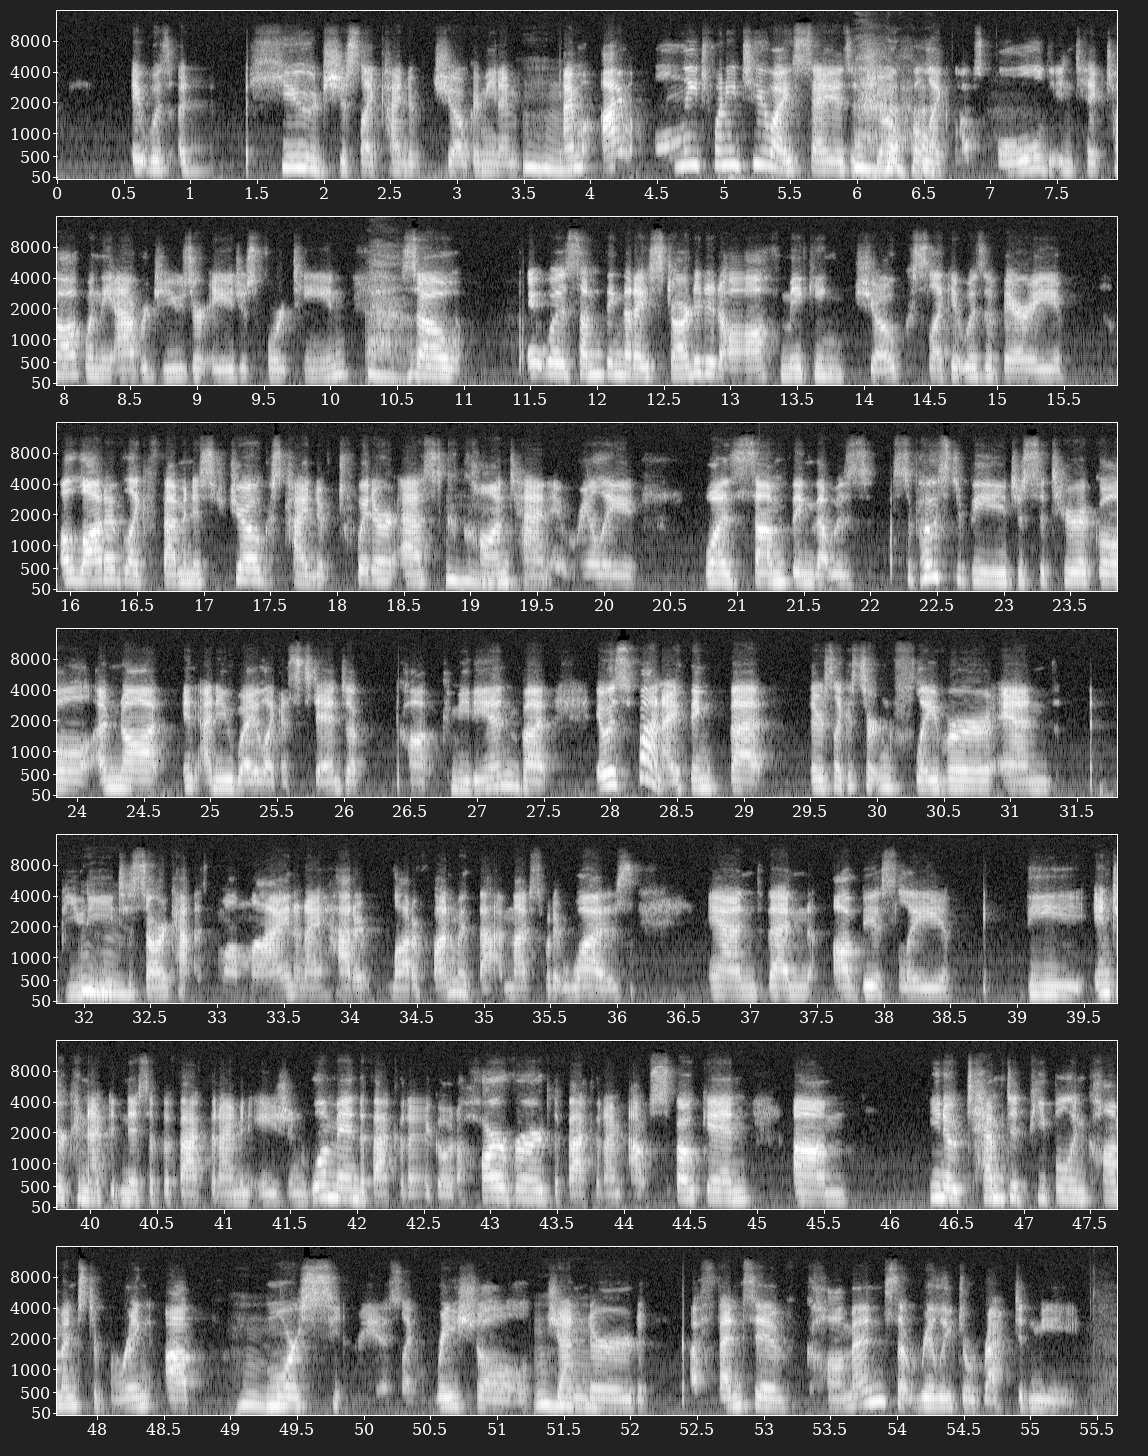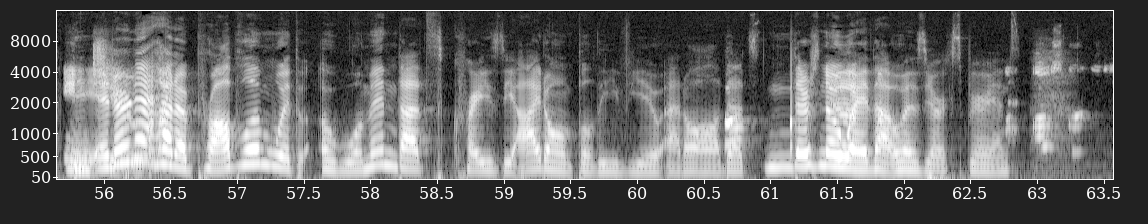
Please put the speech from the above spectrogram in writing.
it was a huge just like kind of joke. I mean, I'm mm-hmm. I'm I'm only 22. I say as a joke, but like that's old in TikTok when the average user age is 14. So it was something that I started it off making jokes. Like it was a very a lot of like feminist jokes, kind of Twitter esque mm-hmm. content. It really was something that was supposed to be just satirical. I'm not in any way like a stand up co- comedian, but it was fun. I think that there's like a certain flavor and beauty mm-hmm. to sarcasm online and i had a lot of fun with that and that's what it was and then obviously the interconnectedness of the fact that i'm an asian woman the fact that i go to harvard the fact that i'm outspoken um, you know tempted people in comments to bring up hmm. more serious like racial mm-hmm. gendered offensive comments that really directed me into, the internet like, had a problem with a woman that's crazy i don't believe you at all that's there's no yeah. way that was your experience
